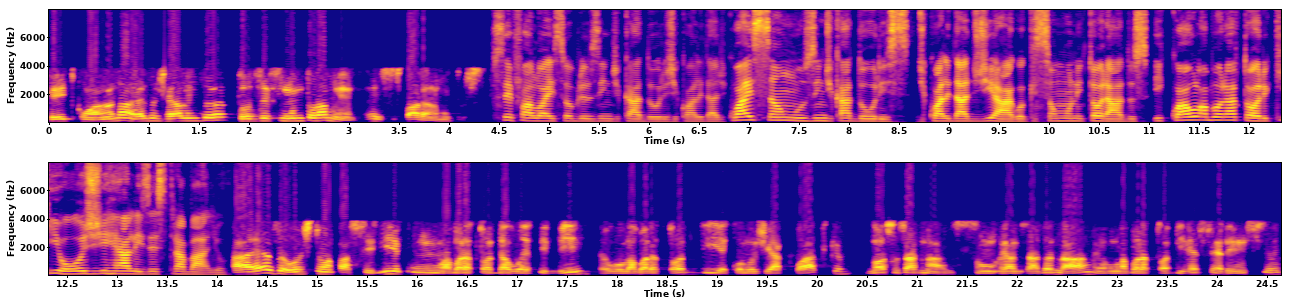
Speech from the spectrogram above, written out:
feito com a ANA, a ESA realiza todos esses monitoramentos, né, esses parâmetros. Você falou aí sobre os indicadores de qualidade. Quais são os indicadores de qualidade de água que são monitorados e qual o laboratório que hoje realiza esse trabalho? A ESA hoje tem uma parceria com o laboratório da UFB, é o Laboratório de Ecologia Aquática. Nossas análises são realizadas lá, é um laboratório de referência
